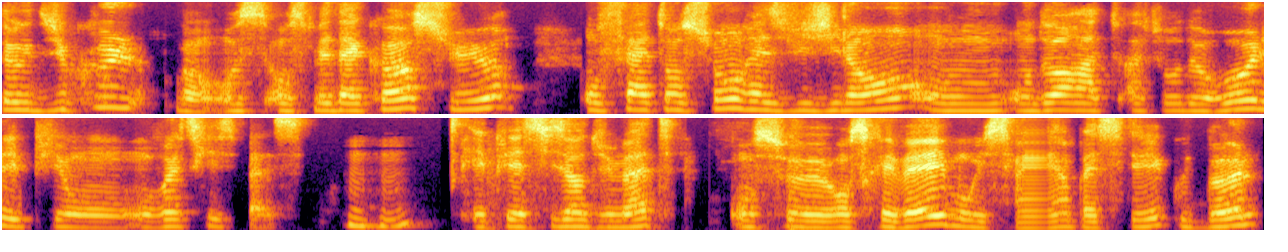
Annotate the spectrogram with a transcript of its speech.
Donc du coup, bon, on se met d'accord sur on fait attention, on reste vigilant, on, on dort à, à tour de rôle et puis on, on voit ce qui se passe. Mhm. Et puis à 6 heures du mat, on se, on se réveille. Bon, il s'est rien passé, coup de bol.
